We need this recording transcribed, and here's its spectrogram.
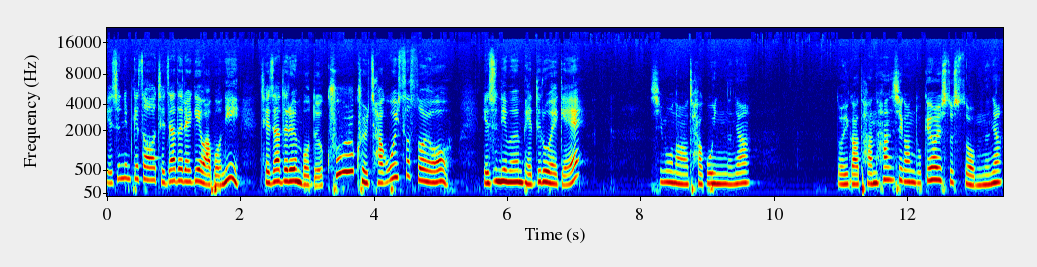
예수님께서 제자들에게 와보니 제자들은 모두 쿨쿨 자고 있었어요. 예수님은 베드로에게 시몬아, 자고 있느냐? 너희가 단 한 시간도 깨어 있을 수 없느냐?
